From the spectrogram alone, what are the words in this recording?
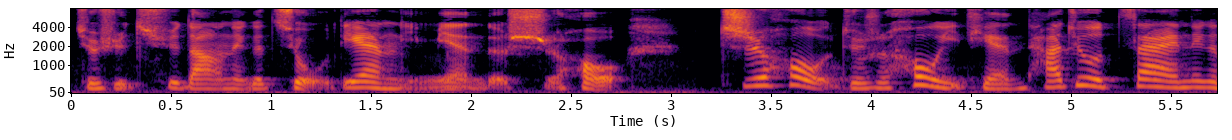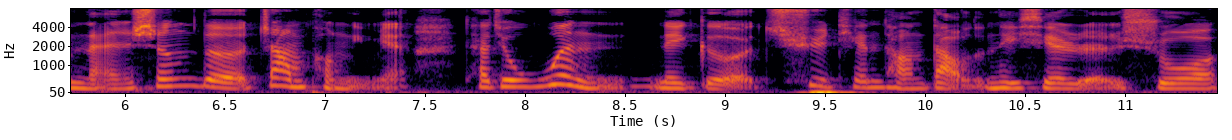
就是去到那个酒店里面的时候。之后就是后一天，他就在那个男生的帐篷里面，他就问那个去天堂岛的那些人说：“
